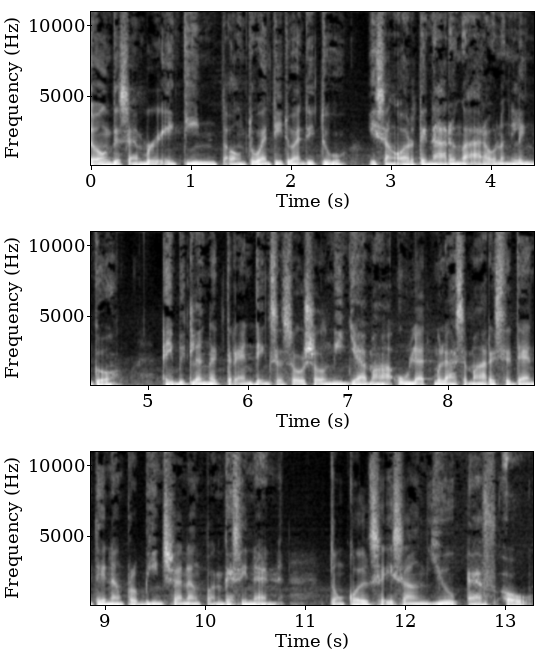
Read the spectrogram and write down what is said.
Noong December 18, taong 2022, isang ordinaryong araw ng linggo, ay biglang nagtrending sa social media mga ulat mula sa mga residente ng probinsya ng Pangasinan tungkol sa isang UFO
